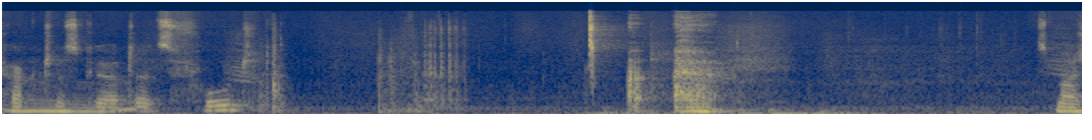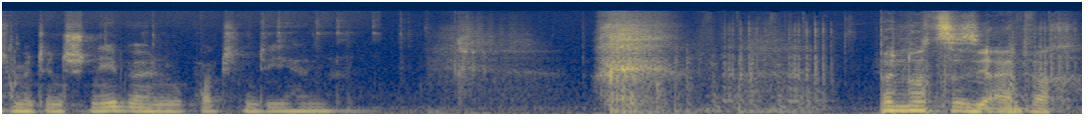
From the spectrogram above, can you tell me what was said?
Kaktus gehört als Food. Was mache ich mit den Schneebällen? Wo packe ich denn die hin? Benutze sie einfach.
